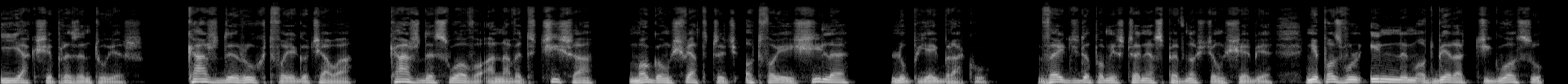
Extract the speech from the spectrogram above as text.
i jak się prezentujesz. Każdy ruch Twojego ciała, każde słowo, a nawet cisza mogą świadczyć o Twojej sile lub jej braku. Wejdź do pomieszczenia z pewnością siebie, nie pozwól innym odbierać Ci głosu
